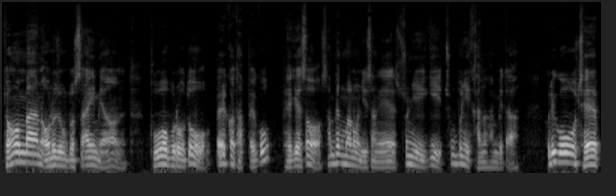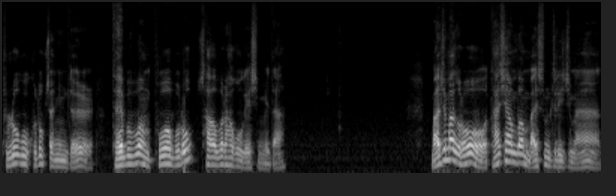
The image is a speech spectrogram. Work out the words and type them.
경험만 어느 정도 쌓이면 부업으로도 뺄 거 다 빼고 100에서 300만 원 이상의 순이익이 충분히 가능합니다. 그리고 제 블로그 구독자님들 대부분 부업으로 사업을 하고 계십니다. 마지막으로 다시 한번 말씀드리지만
